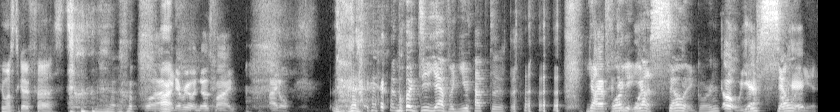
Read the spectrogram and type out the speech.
Who wants to go first? well, I All mean, right. everyone knows mine. Idol. but yeah, but you have to. you gotta plug it. You gotta sell it, Goran. Oh yeah, you're selling okay. it.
